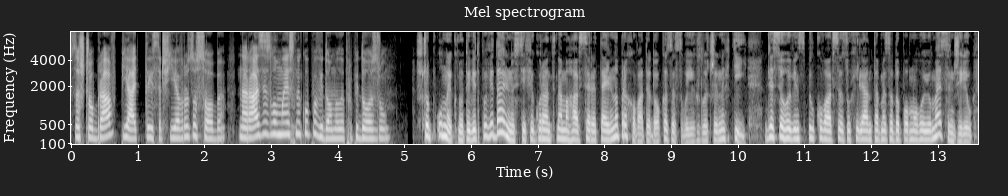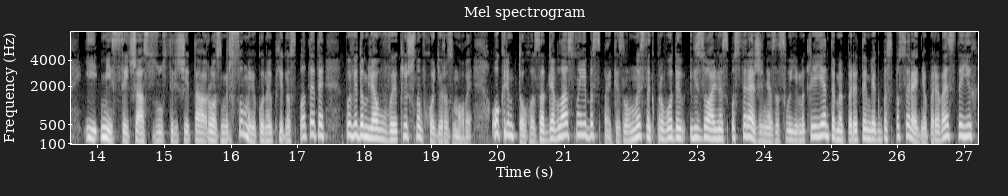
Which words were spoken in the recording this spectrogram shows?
за що брав 5 тисяч євро з особи. Наразі зловмиснику повідомили про підозру. Щоб уникнути відповідальності, фігурант намагався ретельно приховати докази своїх злочинних дій. Для цього він спілкувався з ухилянтами за допомогою месенджерів і місце й час зустрічі та розмір суми, яку необхідно сплатити, повідомляв виключно в ході розмови. Окрім того, задля власної безпеки зловмисник проводив візуальне спостереження за своїми клієнтами перед тим, як безпосередньо перевести їх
